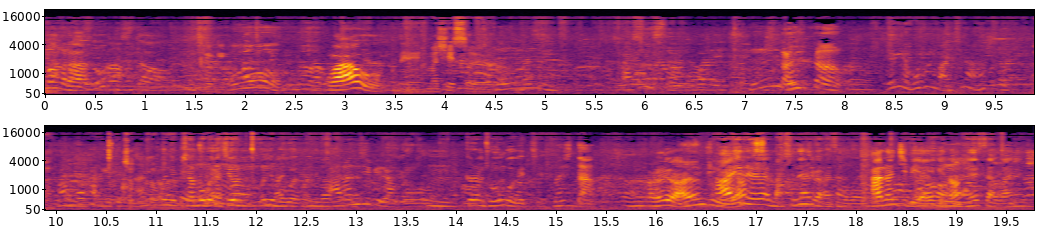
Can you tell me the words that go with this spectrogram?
먹어라 Wow. 네, 맛있어요. 여기는 먹을 많지는 않았어 잠깐만. 언니 잘 먹어라 지원 언니 먹어요. 언니 먹어 아는 집이라고. 응 그럼 좋은 거겠지. 아니, 아는 과일은 맛있는 집에 가서 먹어요. 아는 집이야, 여기는? 응, 알았어 아는 집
